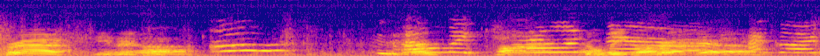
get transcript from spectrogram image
crash, you know. Yeah. Oh, oh my calendar! She'll be I crashing. got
